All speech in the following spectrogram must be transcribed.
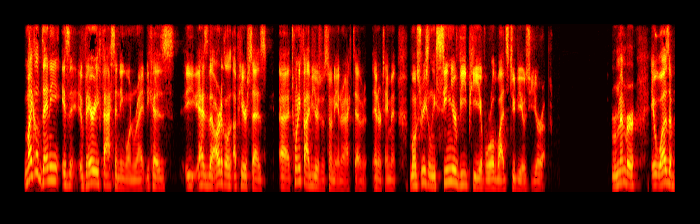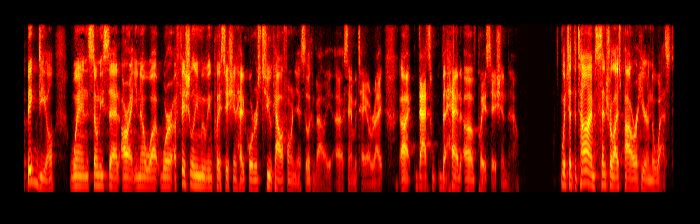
Michael Denny is a very fascinating one, right? Because as the article up here says, uh, 25 years with Sony Interactive Entertainment, most recently senior VP of Worldwide Studios Europe. remember it was a big deal when Sony said, "All right, you know what? We're officially moving PlayStation headquarters to California, Silicon Valley, uh, San Mateo. Right? Uh, that's the head of PlayStation now, which at the time centralized power here in the West,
